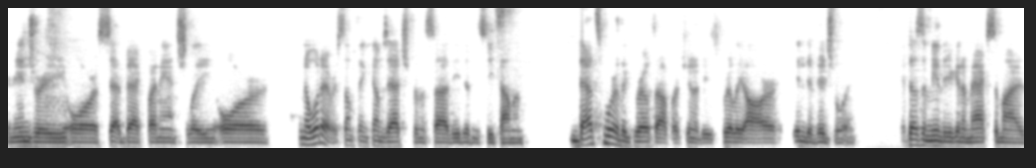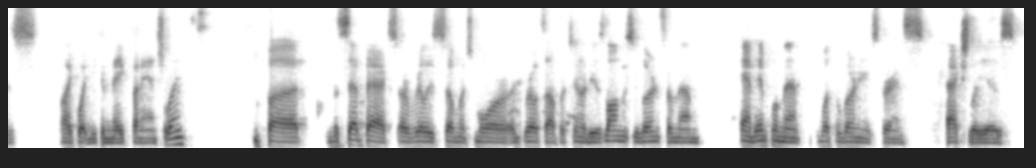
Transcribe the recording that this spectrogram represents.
an injury or a setback financially, or you know whatever, something comes at you from the side that you didn't see coming, that's where the growth opportunities really are individually. It doesn't mean that you're going to maximize like what you can make financially, but the setbacks are really so much more a growth opportunity as long as you learn from them and implement what the learning experience actually is.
